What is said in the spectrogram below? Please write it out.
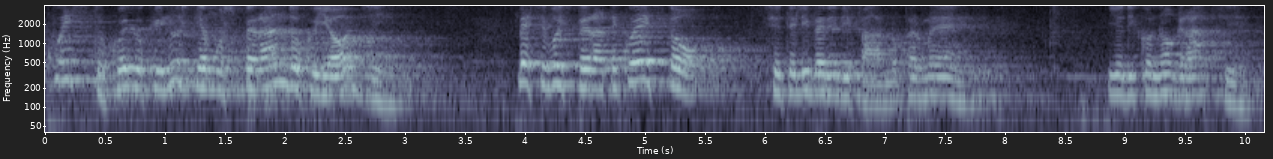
questo quello che noi stiamo sperando qui oggi? Beh, se voi sperate questo, siete liberi di farlo. Per me, io dico no, grazie.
